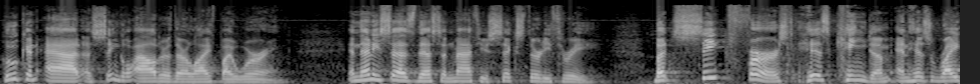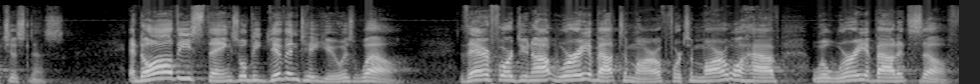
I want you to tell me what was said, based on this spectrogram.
who can add a single hour to their life by worrying? And then he says this in Matthew 6:33. But seek first his kingdom and his righteousness, and all these things will be given to you as well. Therefore do not worry about tomorrow, for tomorrow will have will worry about itself.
